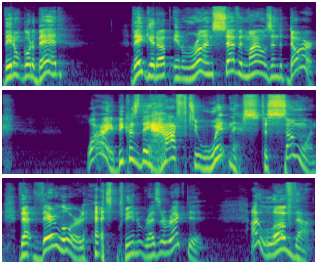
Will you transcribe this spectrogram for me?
They don't go to bed. They get up and run seven miles in the dark. Why? Because they have to witness to someone that their Lord has been resurrected. I love that.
